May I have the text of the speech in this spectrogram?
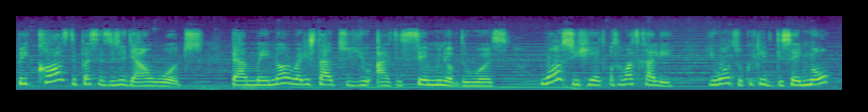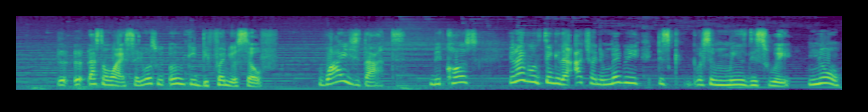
Because the person is using their own words that may not register to you as the same meaning of the words. Once you hear it automatically you want to quickly say no. That's not what i said. You want to quickly defend yourself. Why is that? Because you're not even thinking that actually maybe this person means this way. No,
